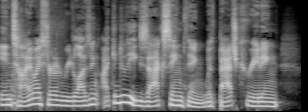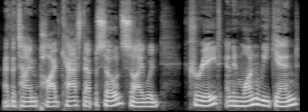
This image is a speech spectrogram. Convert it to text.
In time, I started realizing I can do the exact same thing with batch creating at the time podcast episodes. So I would create and in one weekend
